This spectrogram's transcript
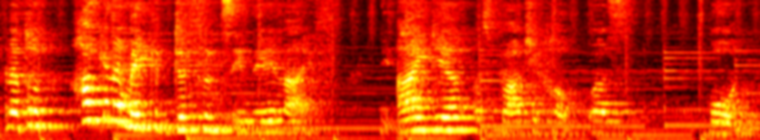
And I thought, how can I make a difference in their life? The idea of Sprouting Hope was born.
